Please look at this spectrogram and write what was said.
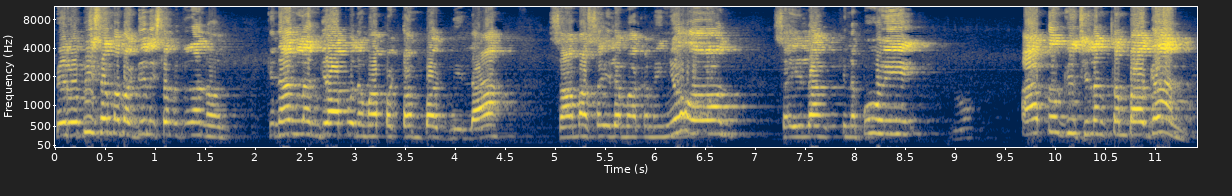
Pero bisa mabagdili sa matadanon, kinahanglan gyapon ang mga pagtambag nila sama sa ilang mga kaminyoon, sa ilang kinabuhi, no? Ato gyud silang tambagan.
